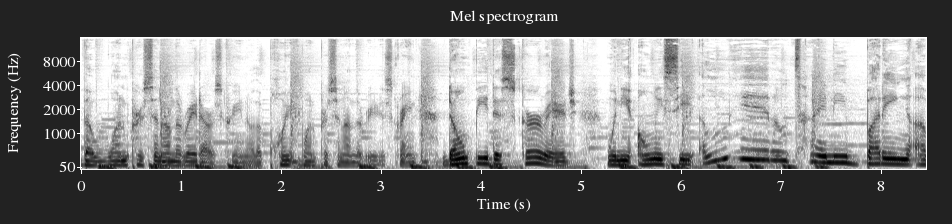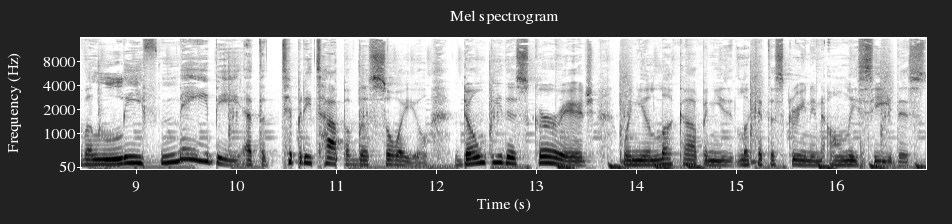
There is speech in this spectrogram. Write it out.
the 1% on the radar screen or the 0.1% on the radar screen. Don't be discouraged when you only see a little tiny budding of a leaf, maybe at the tippity top of the soil. Don't be discouraged when you look up and you look at the screen and only see this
